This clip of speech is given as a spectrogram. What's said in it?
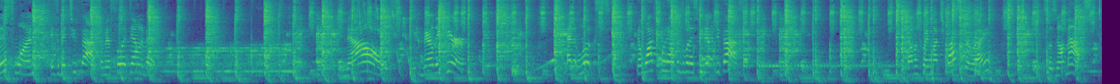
This one is a bit too fast. I'm gonna slow it down a bit. Now you can barely hear. And it looks. Now watch what happens when I speed up too fast. That one's going much faster, right? So it's not matched.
